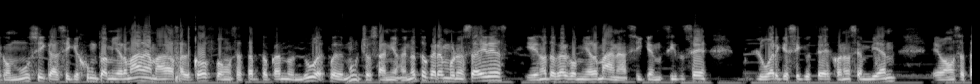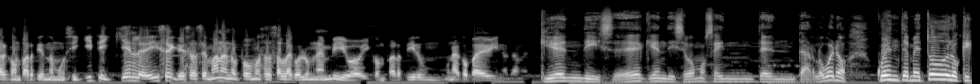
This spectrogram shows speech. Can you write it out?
con música, así que junto a mi hermana, Maga Falkov, vamos a estar tocando en dúo después de muchos años de no tocar en Buenos Aires y de no tocar con mi hermana, así que en Circe, lugar que sé que ustedes conocen bien, eh, vamos a estar compartiendo musiquita y quién le dice que esa semana no podemos hacer la columna en vivo y compartir una copa de vino también. ¿Quién dice? Eh? ¿Quién dice? Vamos a intentarlo. Bueno, cuénteme todo lo que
